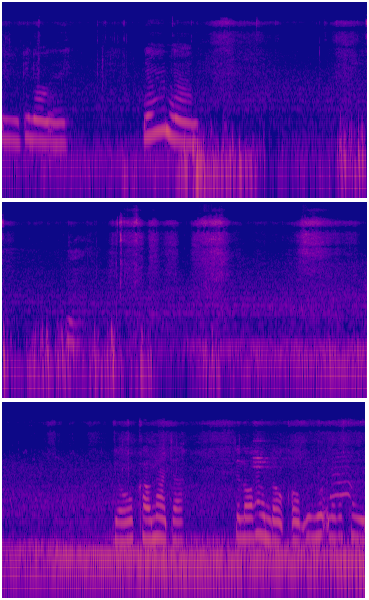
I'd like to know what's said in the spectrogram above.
ืมพี่น้องเอ้ยงามงาม เดี๋ยวคราวหน้าจะจะรอให้มันดอกออกเยอะๆแล้วก็ค่อยอัน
